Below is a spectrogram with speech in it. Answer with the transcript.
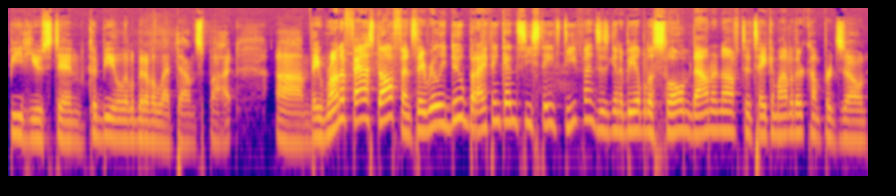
beat Houston. Could be a little bit of a letdown spot. Um, they run a fast offense, they really do, but I think NC State's defense is going to be able to slow them down enough to take them out of their comfort zone.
